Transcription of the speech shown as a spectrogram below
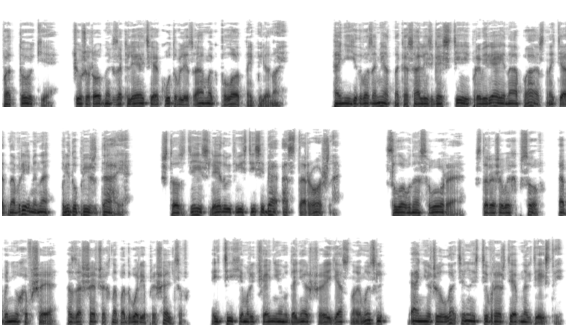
Потоки чужеродных заклятий окутывали замок плотной пеленой. Они едва заметно касались гостей, проверяя на опасность и одновременно предупреждая, что здесь следует вести себя осторожно. Словно свора сторожевых псов, обнюхавшая зашедших на подворье пришельцев и тихим рычанием донесшая ясную мысль о нежелательности враждебных действий.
